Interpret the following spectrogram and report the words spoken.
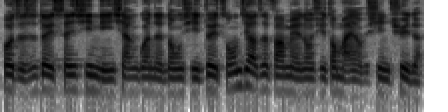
或者是对身心灵相关的东西，对宗教这方面的东西都蛮有兴趣的。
